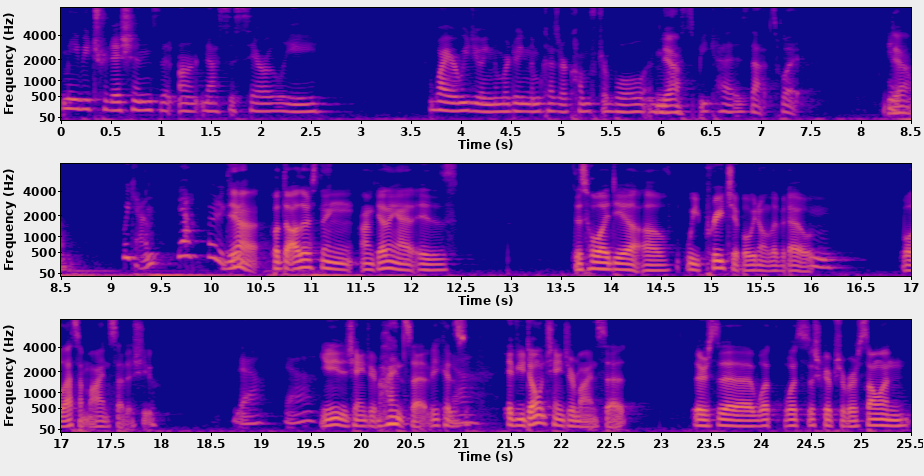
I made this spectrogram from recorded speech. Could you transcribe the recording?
maybe traditions that aren't necessarily why are we doing them we're doing them because we're comfortable and Yeah. less because that's what Yeah, know. we can yeah I would agree. yeah. But the other thing I'm getting at is this whole idea of we preach it but we don't live it out. Mm. Well, that's a mindset issue. yeah yeah You need to change your mindset because yeah. if you don't change your mindset, there's the what what's the scripture verse? Someone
